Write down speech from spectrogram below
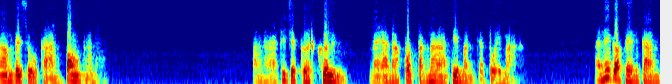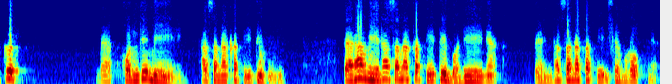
นำไปสู่การป้องกัน ปัญหาที่จะเกิดขึ้นในอนาคตต่างหน้าที่มันจะตัวมา อันนี้ก็เป็นการกึดแบบคนที่มีทัศนคติที่ดี แต่ถ้ามีทัศนคติที่บดีเนี่ย เป็นทัศนคติเชิงลบเนี่ย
